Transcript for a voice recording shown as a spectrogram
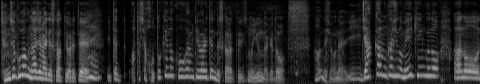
全然怖くないじゃないですかって言われて、はい。一体私は仏の鴻上と言われてんですからっていつも言うんだけどなんでしょうね。い若干昔のメイキングのあの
